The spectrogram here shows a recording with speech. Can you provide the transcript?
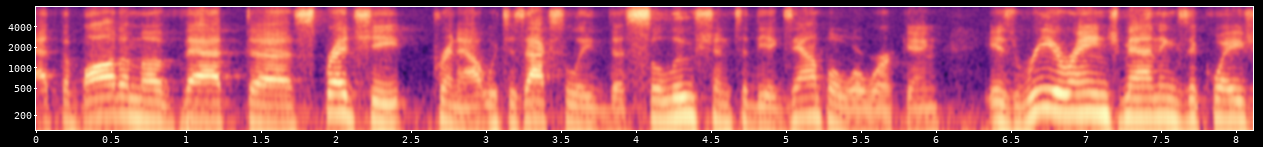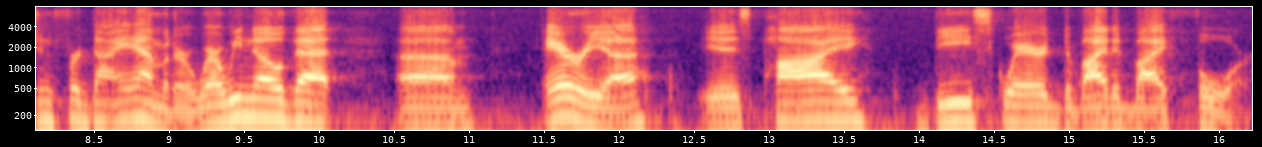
at the bottom of that uh, spreadsheet printout, which is actually the solution to the example we're working, is rearrange Manning's equation for diameter, where we know that um, area is pi d squared divided by 4.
